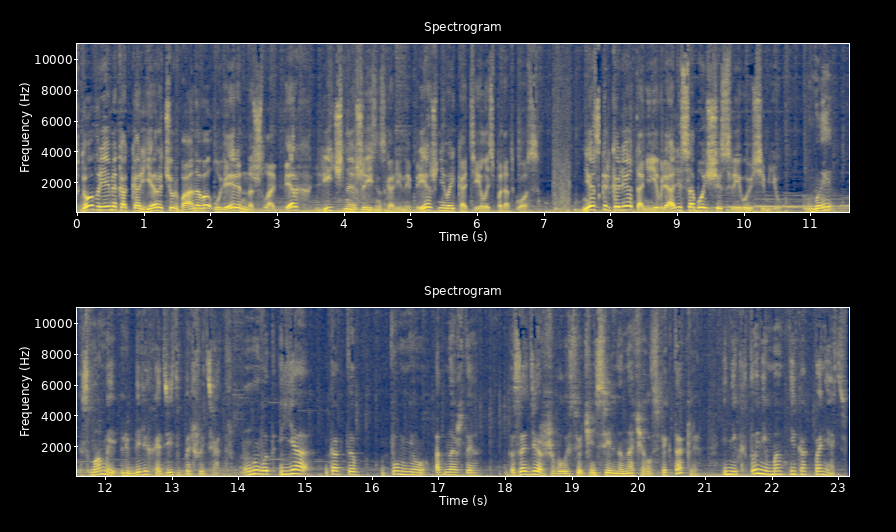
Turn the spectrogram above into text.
В то время как карьера Чурбанова уверенно шла вверх, личная жизнь с Галиной Брежневой катилась под откос. Несколько лет они являли собой счастливую семью. Мы с мамой любили ходить в Большой театр. Ну вот я как-то помню, однажды задерживалась очень сильно начало спектакля, и никто не мог никак понять,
